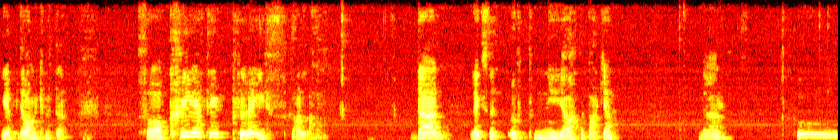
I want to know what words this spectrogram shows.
Jep, det var mycket bättre. Så, creative place alla. Där läggs den upp nya vattenparken. Där. Ooh.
